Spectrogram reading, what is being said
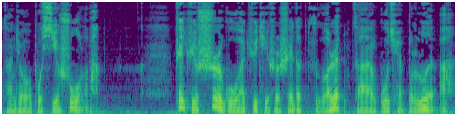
咱就不细述了吧。这起事故啊，具体是谁的责任，咱姑且不论啊。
